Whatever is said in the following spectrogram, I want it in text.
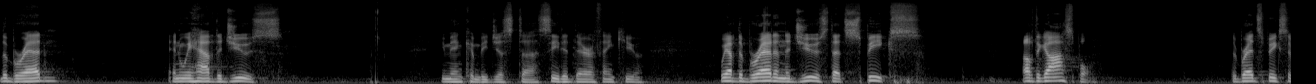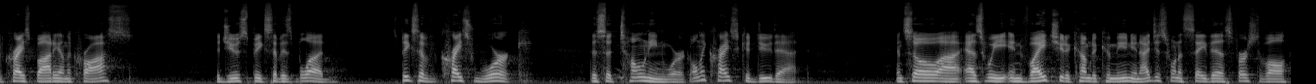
the bread and we have the juice. You men can be just uh, seated there. Thank you. We have the bread and the juice that speaks of the gospel. The bread speaks of Christ's body on the cross. The juice speaks of his blood. speaks of Christ's work, this atoning work. Only Christ could do that. And so, uh, as we invite you to come to communion, I just want to say this. First of all,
